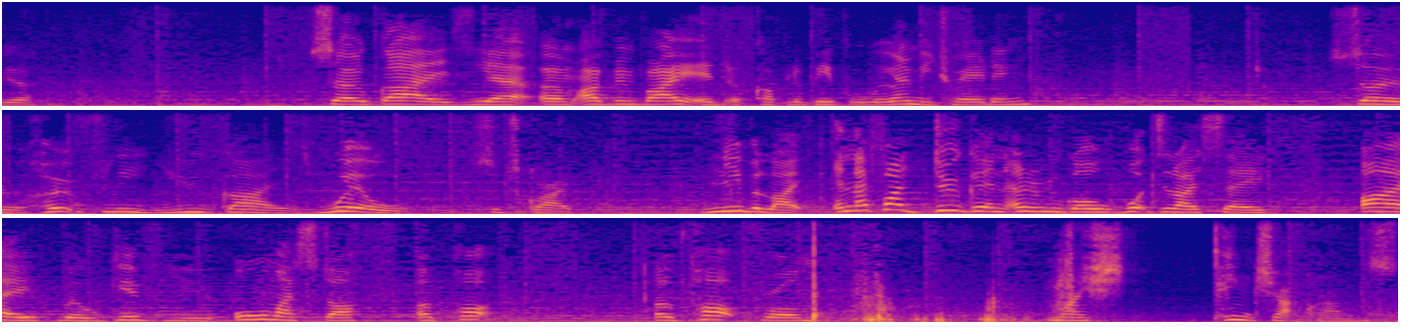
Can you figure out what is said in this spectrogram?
Yeah. So guys, yeah, um, I've invited a couple of people. We're gonna be trading. So hopefully you guys will subscribe, leave a like, and if I do get an enemy goal, what did I say? I will give you all my stuff apart apart from my sh- pink chakrams.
